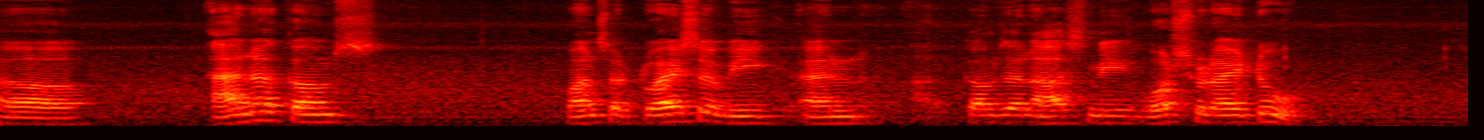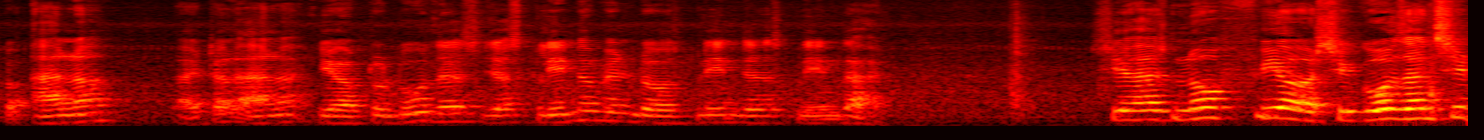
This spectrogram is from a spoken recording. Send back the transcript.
uh, Anna comes once or twice a week and comes and asks me, what should I do? So Anna, I tell Anna, you have to do this, just clean the windows, clean this, clean that. She has no fear, she goes and she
